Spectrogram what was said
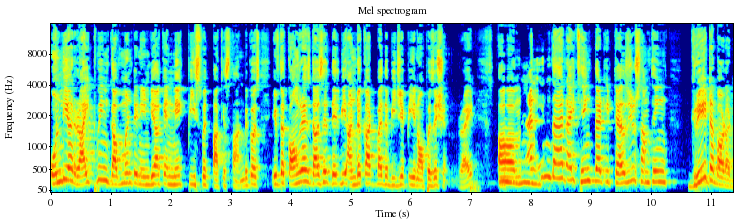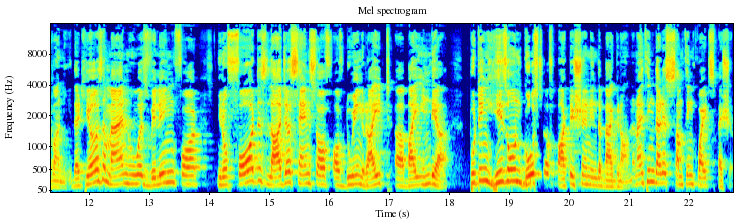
only a right wing government in India can make peace with Pakistan. Because if the Congress does it, they'll be undercut by the BJP in opposition, right? Um, mm-hmm. Um, and in that, I think that it tells you something great about Advani that here's a man who was willing for, you know, for this larger sense of, of doing right uh, by India putting his own ghost of partition in the background. And i think that is something quite special.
